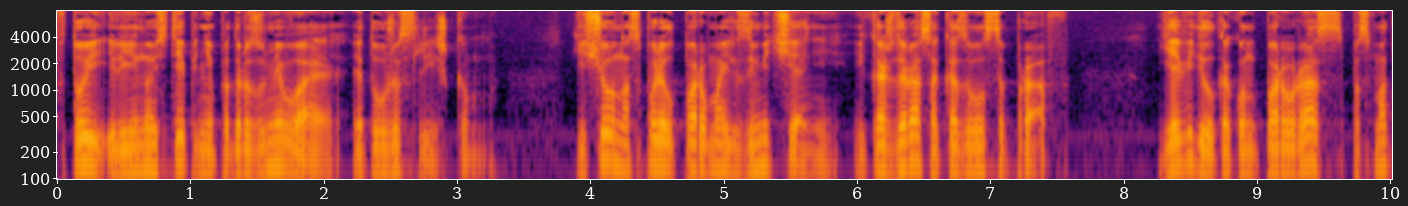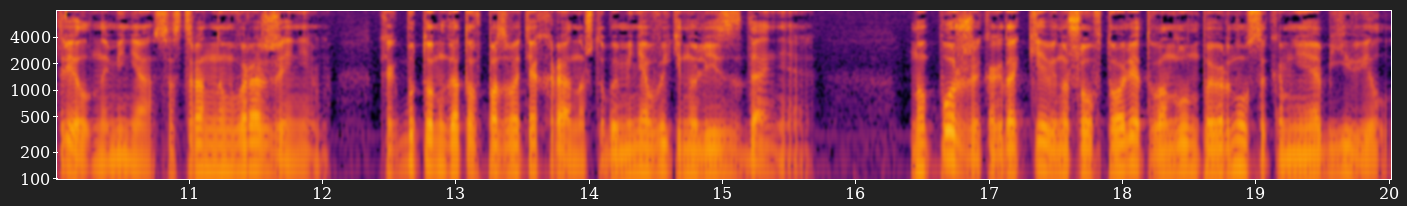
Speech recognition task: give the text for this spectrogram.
в той или иной степени подразумевая, это уже слишком. Еще он оспорил пару моих замечаний и каждый раз оказывался прав. Я видел, как он пару раз посмотрел на меня со странным выражением, как будто он готов позвать охрану, чтобы меня выкинули из здания. Но позже, когда Кевин ушел в туалет, Ван Лун повернулся ко мне и объявил.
